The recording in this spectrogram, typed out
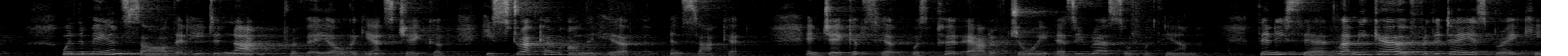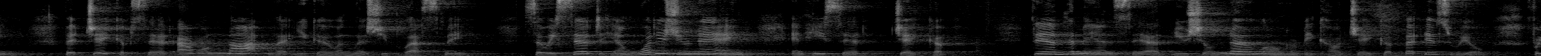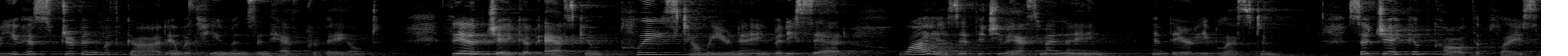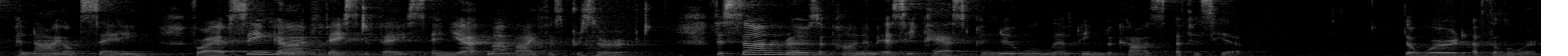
When the man saw that he did not prevail against Jacob, he struck him on the hip and socket, and Jacob's hip was put out of joint as he wrestled with him. Then he said, Let me go, for the day is breaking. But Jacob said, I will not let you go unless you bless me. So he said to him, What is your name? And he said, Jacob. Then the man said, You shall no longer be called Jacob, but Israel, for you have striven with God and with humans and have prevailed. Then Jacob asked him, Please tell me your name. But he said, Why is it that you ask my name? And there he blessed him. So Jacob called the place Peniel, saying, For I have seen God face to face, and yet my life is preserved. The sun rose upon him as he passed Penuel, limping because of his hip. The word of the Lord.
